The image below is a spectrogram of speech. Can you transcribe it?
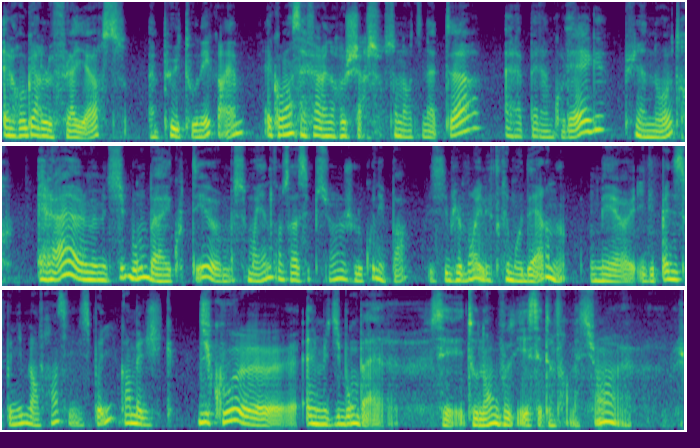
Elle regarde le flyer, un peu étonnée quand même. Elle commence à faire une recherche sur son ordinateur. Elle appelle un collègue, puis un autre. Et là, elle me dit Bon, bah écoutez, ce moyen de contraception, je le connais pas. Visiblement, il est très moderne, mais il n'est pas disponible en France, il est disponible qu'en Belgique. Du coup, euh, elle me dit Bon, bah, c'est étonnant que vous ayez cette information. Euh,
